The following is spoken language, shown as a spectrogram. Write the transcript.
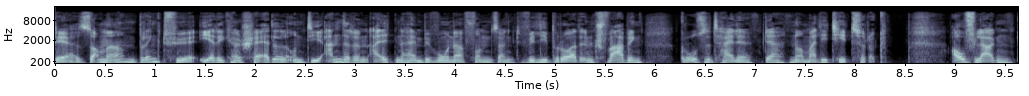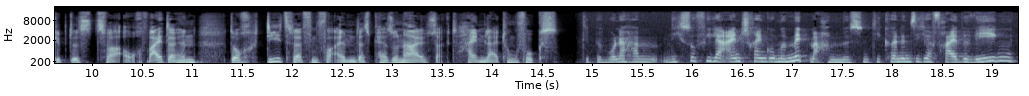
Der Sommer bringt für Erika Schädel und die anderen Altenheimbewohner von St. Willibrord in Schwabing große Teile der Normalität zurück. Auflagen gibt es zwar auch weiterhin, doch die treffen vor allem das Personal, sagt Heimleitung Fuchs. Die Bewohner haben nicht so viele Einschränkungen mitmachen müssen. Die können sich ja frei bewegen.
